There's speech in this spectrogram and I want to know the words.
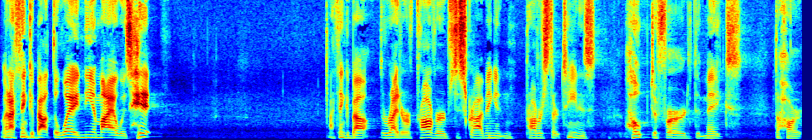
When I think about the way Nehemiah was hit I think about the writer of Proverbs describing it in Proverbs 13 as hope deferred that makes the heart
